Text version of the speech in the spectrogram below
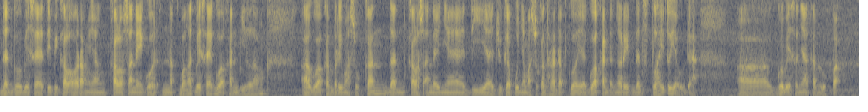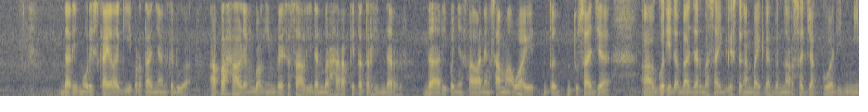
Dan gue biasanya tipikal orang yang kalau seandainya gue enak banget biasanya gue akan bilang gue akan beri masukan dan kalau seandainya dia juga punya masukan terhadap gue ya gue akan dengerin. Dan setelah itu ya udah. Uh, gue biasanya akan lupa. Dari Morris sekali lagi pertanyaan kedua. Apa hal yang Bang Imre sesali dan berharap kita terhindar dari penyesalan yang sama? Wah tentu, tentu saja. Uh, gue tidak belajar bahasa Inggris dengan baik dan benar sejak gue dini.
